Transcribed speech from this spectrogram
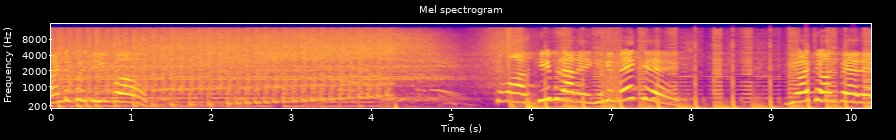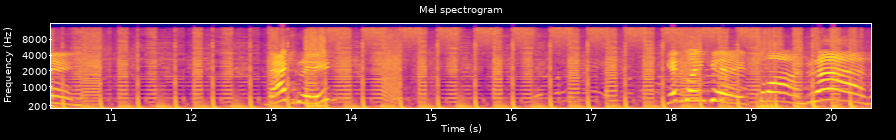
Wonderful teamwork. Come on, keep running. You can make it. Your turn, parents. Kids. Come on, run.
